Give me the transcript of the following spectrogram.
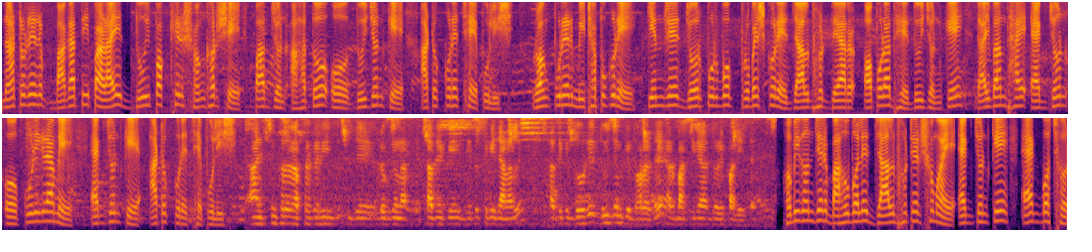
নাটোরের বাগাতি পাড়ায় দুই পক্ষের সংঘর্ষে পাঁচজন আহত ও দুইজনকে আটক করেছে পুলিশ। রংপুরের মিঠাপুকুরে কেন্দ্রে জোরপূর্বক প্রবেশ করে জাল ভোট দেওয়ার অপরাধে দুইজনকে গাইবান্ধায় একজন ও কুড়িগ্রামে একজনকে আটক করেছে পুলিশ। আইন শৃঙ্খলা রক্ষাকারী যে লোকজন আছে তাদেরকে ভেতর থেকে জানালে তাদেরকে দৌড়ে দুইজনকে ধরা যায় আর বাকিরা দৌড়ে পালিয়ে যায়। হবিগঞ্জের বাহুবলে জাল ভোটের সময় একজনকে এক বছর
